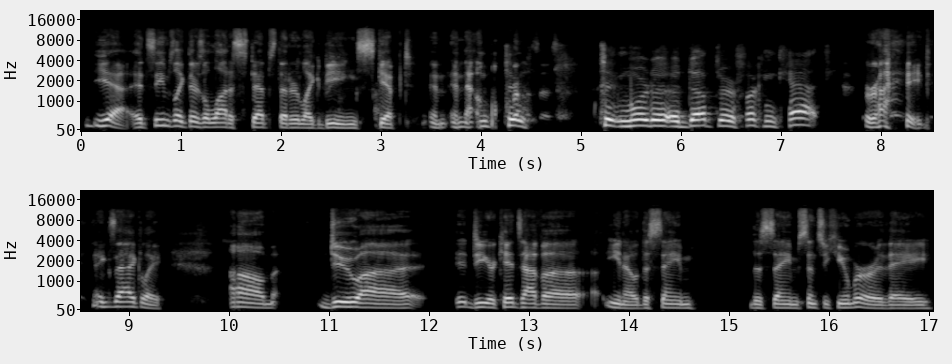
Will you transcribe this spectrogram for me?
Yeah, it seems like there's a lot of steps that are like being skipped and in that whole took, process. Took more to adopt our fucking cat. Right, exactly. Um, do uh, do your kids have a you know the same the same sense of humor, or are they?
